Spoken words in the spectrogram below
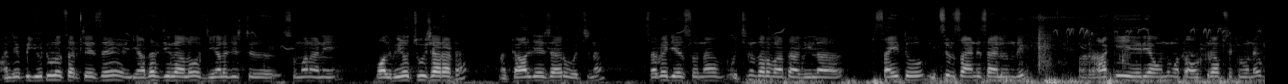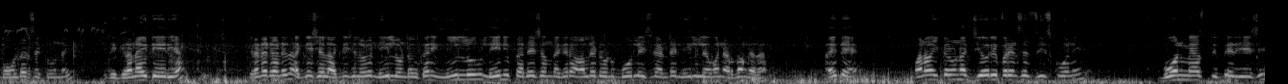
అని చెప్పి యూట్యూబ్లో సెర్చ్ చేస్తే యాదవ్ జిల్లాలో జియాలజిస్ట్ సుమన్ అని వాళ్ళు వీడియో చూశారట. నాకు కాల్ చేశారు వచ్చిన. సర్వే చేస్తున్నా వచ్చిన తర్వాత వీళ్ళ సైటు మిక్స్డ్ సాండ్ సాయిల్ ఉంది. రాకీ ఏరియా ఉంది మొత్తం అవుట్ క్రాప్స్ ఎక్కువ ఉన్నాయి బౌల్డర్స్ ఎక్కువ ఉన్నాయి. ఇది గ్రనైట్ ఏరియా. గ్రనైట్ అనేది అగ్నిశీల అగ్నిశీలలో నీళ్ళు ఉండవు. కానీ నీళ్ళు లేని ప్రదేశం దగ్గర ఆల్రెడీ రెండు బోర్లు వేసినంటే నీళ్ళు లేవని అర్థం కదా. అయితే మనం ఇక్కడ ఉన్న జియో రిఫరెన్సెస్ తీసుకొని బోన్ మ్యాప్స్ ప్రిపేర్ చేసి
